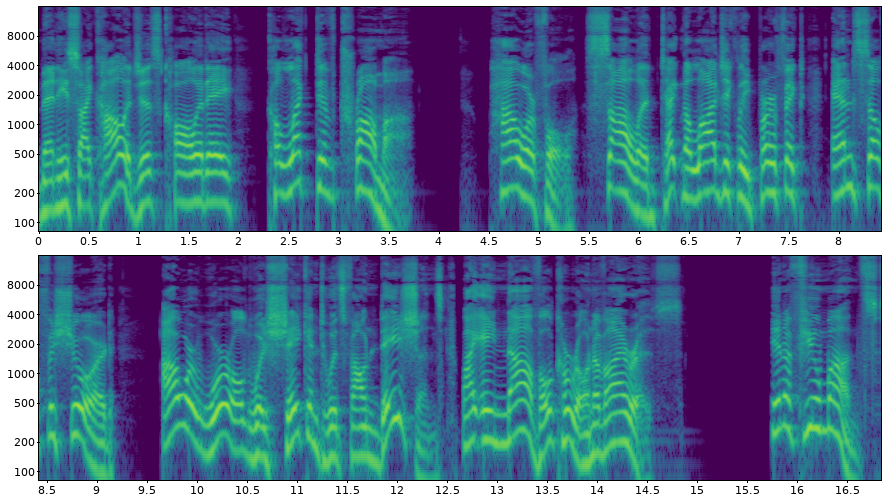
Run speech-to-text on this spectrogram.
Many psychologists call it a collective trauma powerful, solid, technologically perfect, and self assured, our world was shaken to its foundations by a novel coronavirus. In a few months,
